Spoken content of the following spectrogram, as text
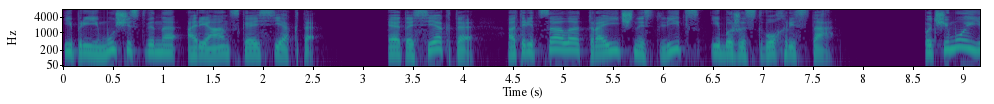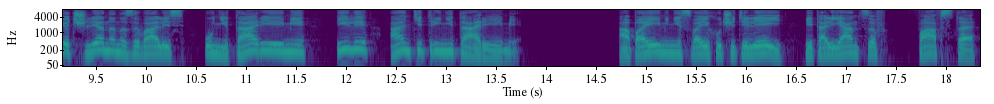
и преимущественно арианская секта – эта секта отрицала троичность лиц и божество Христа. Почему ее члены назывались унитариями или антитринитариями? А по имени своих учителей, итальянцев Фавста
